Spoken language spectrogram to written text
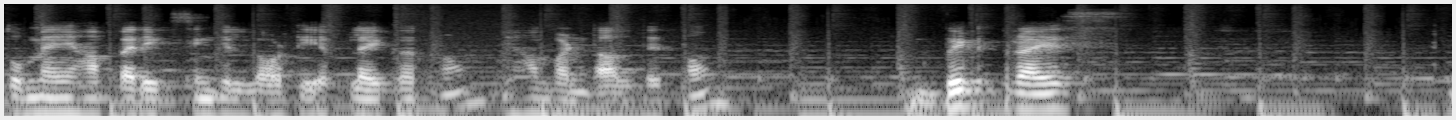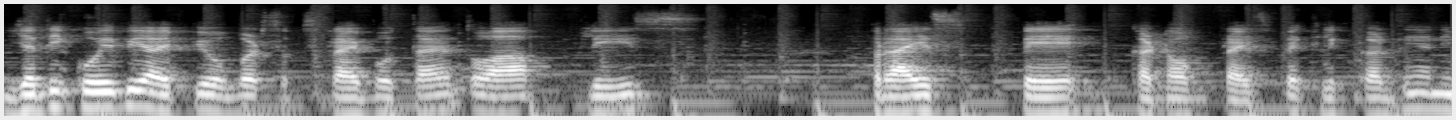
तो मैं यहाँ पर एक सिंगल लॉट ही अप्लाई कर रहा हूँ, यहाँ वन डाल देता हूँ। बिड प्राइस यदि कोई भी आईपीओ ओवर सब्सक्राइब होता है तो आप प्लीज़ प्राइस पे कट ऑफ़ प्राइस पे क्लिक कर दें, यानी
